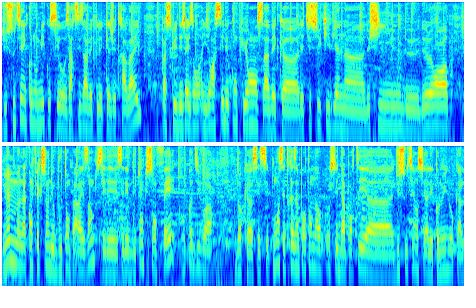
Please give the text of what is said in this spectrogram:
du soutien économique aussi aux artisans avec lesquels je travaille. Parce que déjà, ils ont, ils ont assez de concurrence avec euh, les tissus qui viennent euh, de Chine, de, de l'Europe. Même la confection de boutons, par exemple, c'est des, des, boutons qui sont faits en Côte d'Ivoire. Donc pour moi, c'est très important aussi d'apporter du soutien aussi à l'économie locale.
